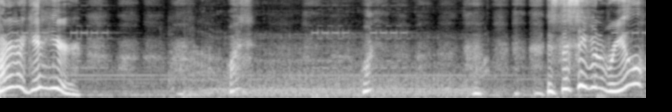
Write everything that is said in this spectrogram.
How, did I get here? What? What? Is this even real?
